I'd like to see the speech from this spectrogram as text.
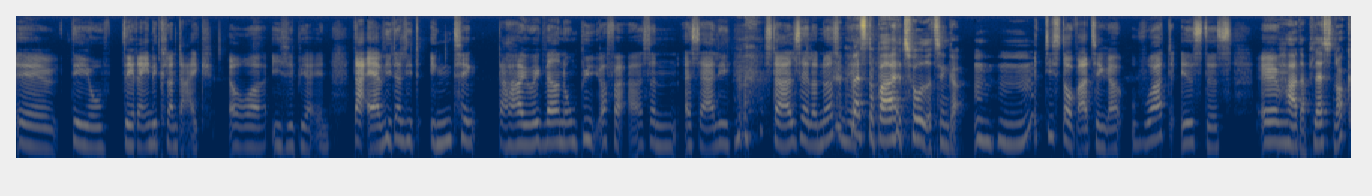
øh, det er jo det rene Klondike over i Sibirien. Der er vidderligt ingenting der har jo ikke været nogen byer før, sådan af særlig størrelse eller noget som helst. Man står bare i toget og tænker, mhm. De står bare og tænker, what is this? Um, har der plads nok?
